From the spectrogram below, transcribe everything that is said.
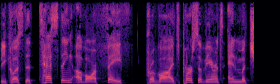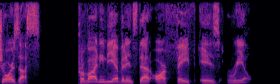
because the testing of our faith provides perseverance and matures us providing the evidence that our faith is real.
